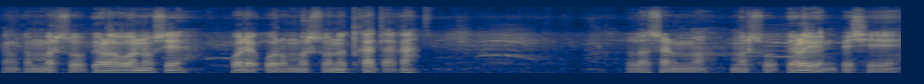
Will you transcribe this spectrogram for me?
કેમ કે મરસું ભેળવવાનું છે. કોરે કોરું મરસું નથી ખાતા કા? લસણમાં મરસું ભેળવીને પછી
